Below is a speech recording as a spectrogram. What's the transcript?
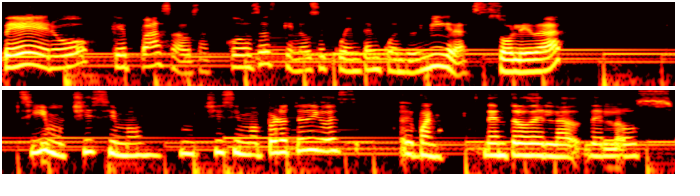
pero, ¿qué pasa? O sea, cosas que no se cuentan cuando emigras. ¿Soledad? Sí, muchísimo, muchísimo. Pero te digo, es, eh, bueno, dentro de, la, de los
